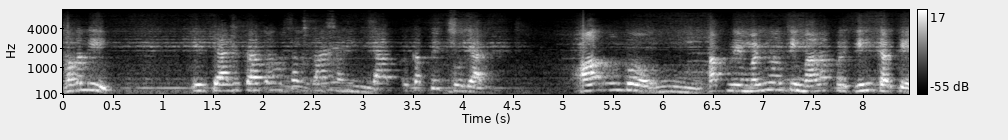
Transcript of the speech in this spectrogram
भवली इत्यादि का तो सब एकत्रित हो जाते और उनको अपने मणियों की माला पर गिन करके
